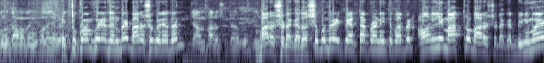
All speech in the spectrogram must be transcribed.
কোনো দামাদামি করা যাবে না। একটু কম করে দেন ভাই বারোশো করে দেন। যান বারোশো টাকা করে বারোশো টাকা। দর্শক বন্ধুরা এই পেয়ারটা আপনারা নিতে পারবেন অনলি মাত্র বারোশো টাকার বিনিময়ে।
